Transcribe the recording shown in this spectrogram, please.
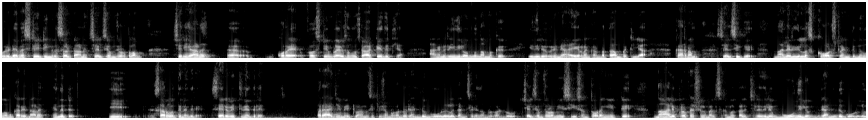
ഒരു ഡെവസ്റ്റേറ്റിംഗ് റിസൾട്ടാണ് ചെൽസി സംബന്ധിച്ചിടത്തോളം ശരിയാണ്. കുറേ ഫസ്റ്റ് ടീം പ്ലെയേഴ്സ് ഒന്നും സ്റ്റാർട്ട് ചെയ്തിട്ടില്ല. അങ്ങനെ രീതിയിലൊന്നും നമുക്ക് ഇതിൽ ഒരു ന്യായീകരണം കണ്ടെത്താൻ പറ്റില്ല. കാരണം ചെൽസിക്ക് നല്ല രീതിയിലുള്ള സ്കോഡ് സ്ട്രെങ്ത് ഉണ്ടെന്ന് നമുക്കറിയുന്നതാണ്. എന്നിട്ട് ഈ സർവത്തിനെതിരെ സെർവറ്റിനെതിരെ പരാജയം ഏറ്റുവാങ്ങുന്ന സിറ്റുവേഷൻ നമ്മൾ കണ്ടു. രണ്ട് ഗോളുകൾ കൺസിഡർ നമ്മൾ കണ്ടു. ചെൽസിയംസോളം ഈ സീസൺ തുടങ്ങിയിട്ട് നാല് പ്രൊഫഷണൽ മത്സരങ്ങൾ കളിച്ചതിൽ മൂന്നിലും രണ്ട് ഗോളുകൾ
